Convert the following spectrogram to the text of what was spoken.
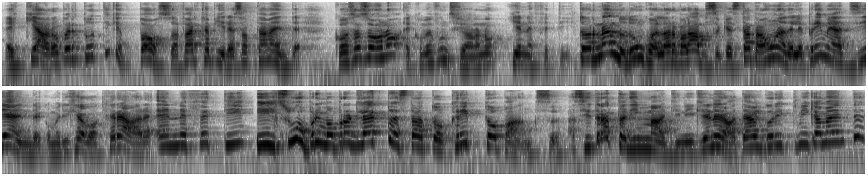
e chiaro per tutti che possa far capire esattamente cosa sono e come funzionano gli NFT. Tornando dunque all'Arva Labs che è stata una delle prime aziende, come dicevo, a creare NFT, il suo primo progetto è stato CryptoPunks. Si tratta di immagini generate algoritmicamente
